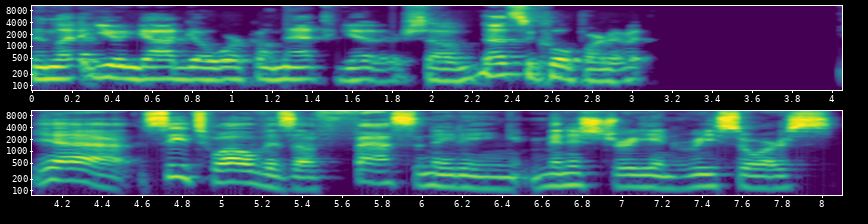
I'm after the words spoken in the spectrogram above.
and let you and God go work on that together. So that's the cool part of it. Yeah, C12 is a fascinating ministry and resource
